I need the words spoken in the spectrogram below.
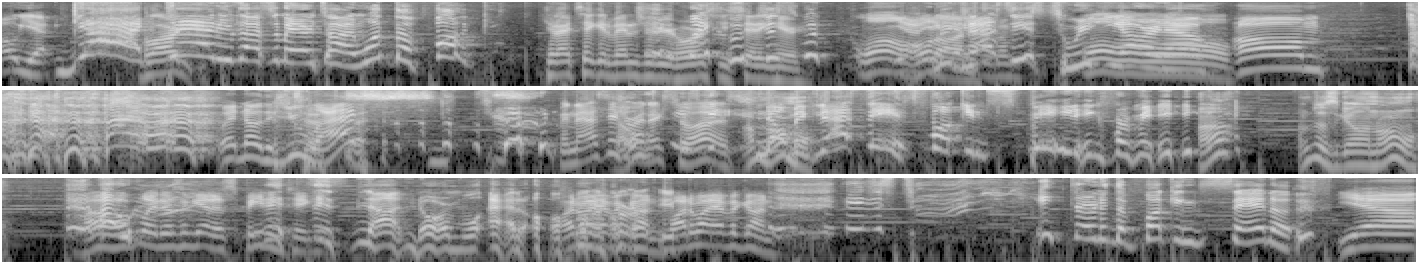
Oh yeah. God Blarg- damn, you got some airtime. What the fuck? Can I take advantage of your horse? He's sitting here. what- Whoa, Yeah, hold you on. can Nasty is tweaking Whoa, out right whoa, now. Um. Wait, no, did you lag? And Nasty's right next to us. I'm no, normal. McNasty is fucking speeding for me. Huh? I'm just going normal. Oh, hopefully it doesn't get a speeding This ticket. is not normal at all. Why do I have a gun? Why do I have a gun? He just he turned into fucking Santa. Yeah,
